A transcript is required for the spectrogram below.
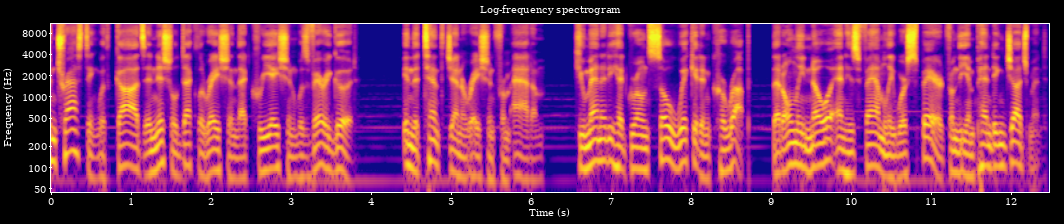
contrasting with God's initial declaration that creation was very good. In the 10th generation from Adam, humanity had grown so wicked and corrupt that only Noah and his family were spared from the impending judgment.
